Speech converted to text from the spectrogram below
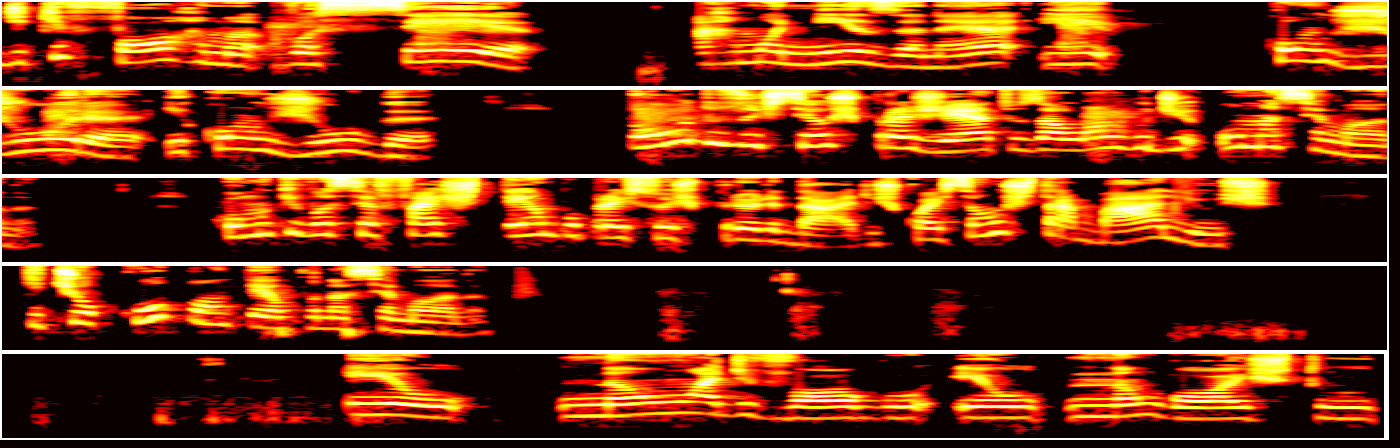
De que forma você harmoniza, né, e conjura e conjuga todos os seus projetos ao longo de uma semana? Como que você faz tempo para as suas prioridades? Quais são os trabalhos que te ocupam tempo na semana? Eu não advogo, eu não gosto,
